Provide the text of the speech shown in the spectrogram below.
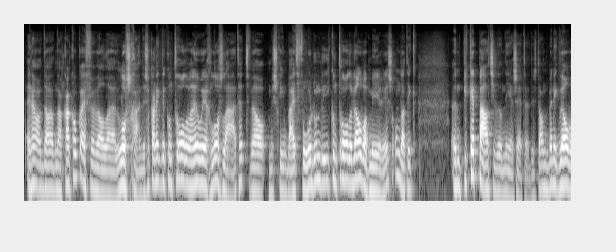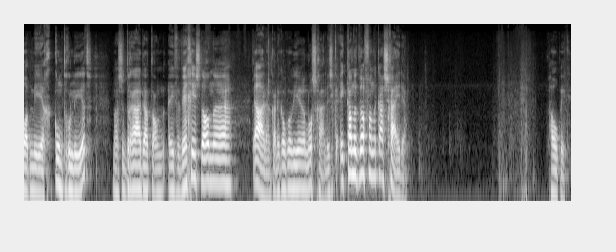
En nou, dan, dan kan ik ook even wel uh, losgaan. Dus dan kan ik de controle wel heel erg loslaten. Terwijl misschien bij het voordoen die controle wel wat meer is, omdat ik een piketpaaltje wil neerzetten. Dus dan ben ik wel wat meer gecontroleerd. Maar zodra dat dan even weg is, dan, uh, ja, dan kan ik ook wel weer losgaan. Dus ik, ik kan het wel van elkaar scheiden. Hoop ik.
